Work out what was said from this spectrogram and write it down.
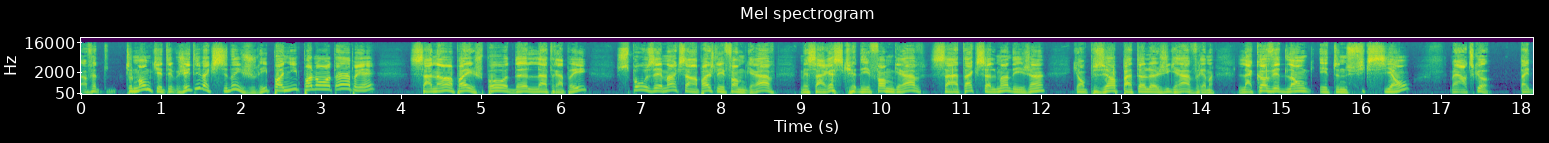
en fait, tout le monde qui été, j'ai été vacciné, je l'ai pogné pas longtemps après ça n'empêche pas de l'attraper. Supposément que ça empêche les formes graves, mais ça reste que des formes graves, ça attaque seulement des gens qui ont plusieurs pathologies graves, vraiment. La COVID longue est une fiction, mais en tout cas, peut-être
